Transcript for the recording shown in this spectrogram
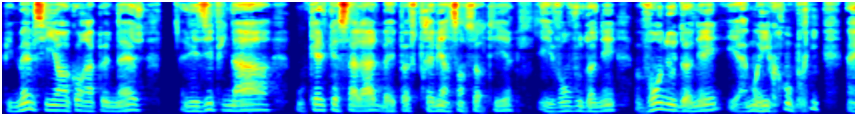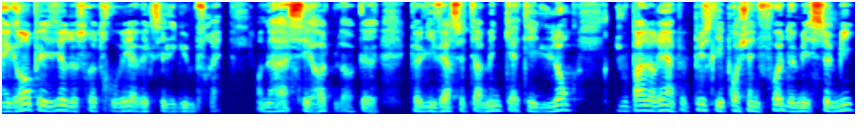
Puis même s'il y a encore un peu de neige, les épinards ou quelques salades, ben, ils peuvent très bien s'en sortir et vont vous donner, vont nous donner, et à moi y compris, un grand plaisir de se retrouver avec ces légumes frais. On a assez hâte là, que, que l'hiver se termine, qui a été long. Je vous parlerai un peu plus les prochaines fois de mes semis.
